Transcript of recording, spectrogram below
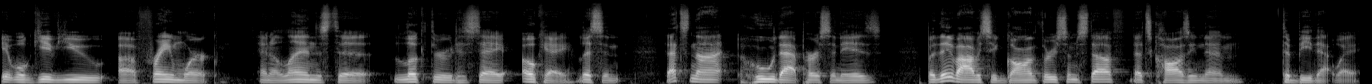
it will give you a framework and a lens to look through to say, okay, listen, that's not who that person is, but they've obviously gone through some stuff that's causing them to be that way.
